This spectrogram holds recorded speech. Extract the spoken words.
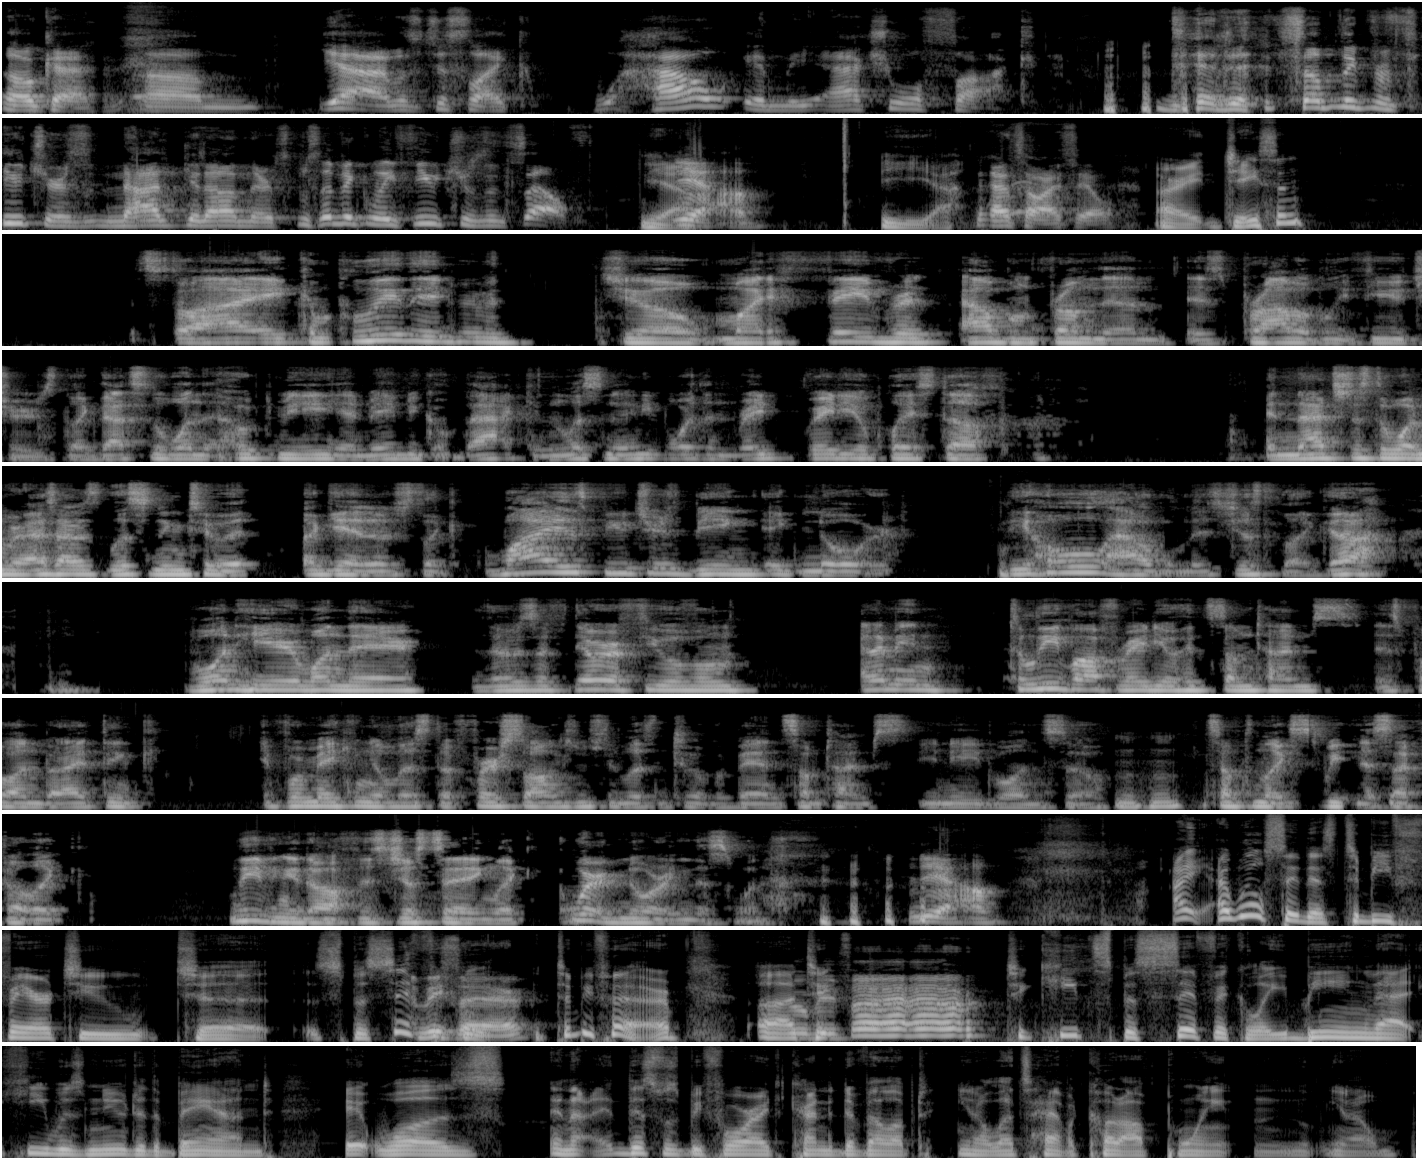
Okay. Um, yeah, I was just like, how in the actual fuck did something from Futures not get on there? Specifically, Futures itself. Yeah. Yeah. Yeah. That's how I feel. All right, Jason. So I completely agree with Joe. My favorite album from them is probably Futures. Like that's the one that hooked me and made me go back and listen to any more than radio play stuff. And that's just the one where, as I was listening to it, again, it was like, why is Futures being ignored? The whole album is just like, ah, one here, one there. There was a there were a few of them, and I mean to leave off radio hits sometimes is fun, but I think if we're making a list of first songs we should listen to of a band, sometimes you need one. So Mm-hmm. something like Sweetness, I felt like leaving it off is just saying like we're ignoring this one. Yeah. I, I will say this to be fair to to specifically fair. to be fair uh, To to be fair. to Keith specifically, being that he was new to the band, it was, and I, this was before I kind of developed, you know, let's have a cutoff point, and you know,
